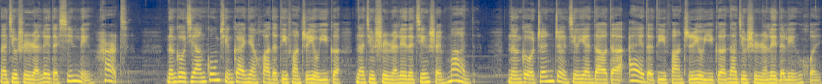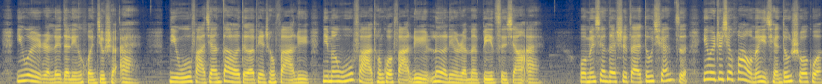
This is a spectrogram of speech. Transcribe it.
那就是人类的心灵 （heart）。能够将公平概念化的地方只有一个，那就是人类的精神 （mind）。能够真正惊艳到的爱的地方只有一个，那就是人类的灵魂，因为人类的灵魂就是爱。你无法将道德变成法律，你们无法通过法律勒令人们彼此相爱。我们现在是在兜圈子，因为这些话我们以前都说过。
